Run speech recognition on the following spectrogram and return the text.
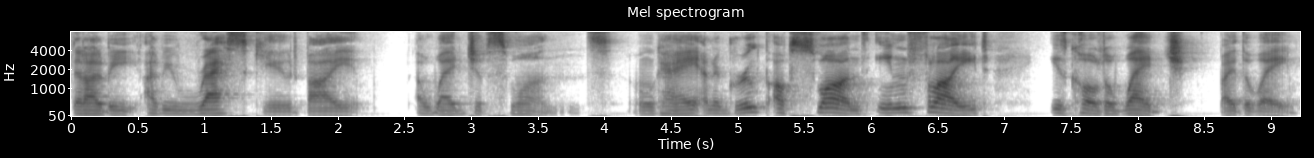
that I'll be I'll be rescued by a wedge of swans. Okay, and a group of swans in flight is called a wedge, by the way.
